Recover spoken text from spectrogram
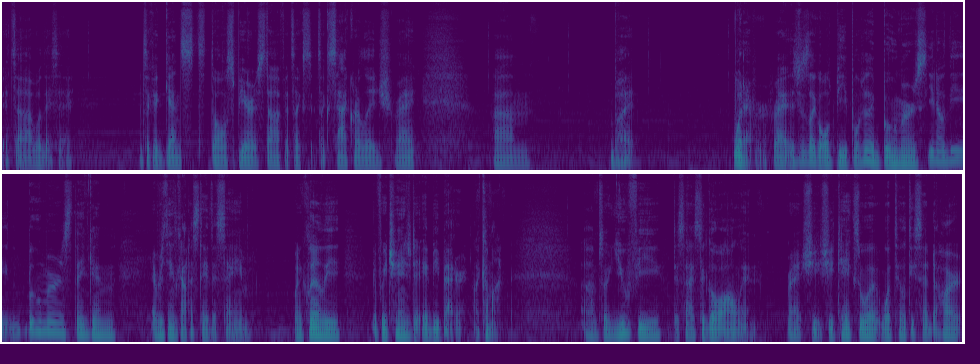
it's uh what they say? It's like against the whole spirit stuff. It's like it's like sacrilege, right? Um, but whatever, right? It's just like old people, just like boomers. You know, the boomers thinking everything's got to stay the same, when clearly, if we changed it, it'd be better. Like, come on. Um, so Yuffie decides to go all in, right? She she takes what what Tilty said to heart.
